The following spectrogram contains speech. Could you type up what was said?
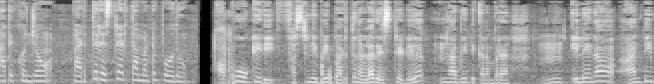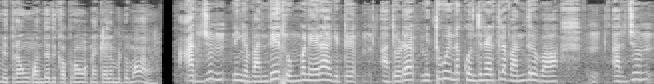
அது கொஞ்சம் படுத்து ரெஸ்ட் எடுத்தால் மட்டும் போதும். அப்போ ஓகேடி ஃபர்ஸ்ட் நீ போய் படுத்து நல்லா ரெஸ்ட் எடு. நான் வீட்டுக்கு கிளம்புறேன். இல்லைன்னா ஆன்டி மித்ராவும் வந்ததுக்கு அப்புறம் நான் கிளம்பட்டுமா? அர்ஜுன் நீங்கள் வந்தே ரொம்ப நேரம் ஆகிட்டு. அதோட மித்துவும் இன்னும் கொஞ்ச நேரத்தில் வந்துருவா. ம், அர்ஜுன்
